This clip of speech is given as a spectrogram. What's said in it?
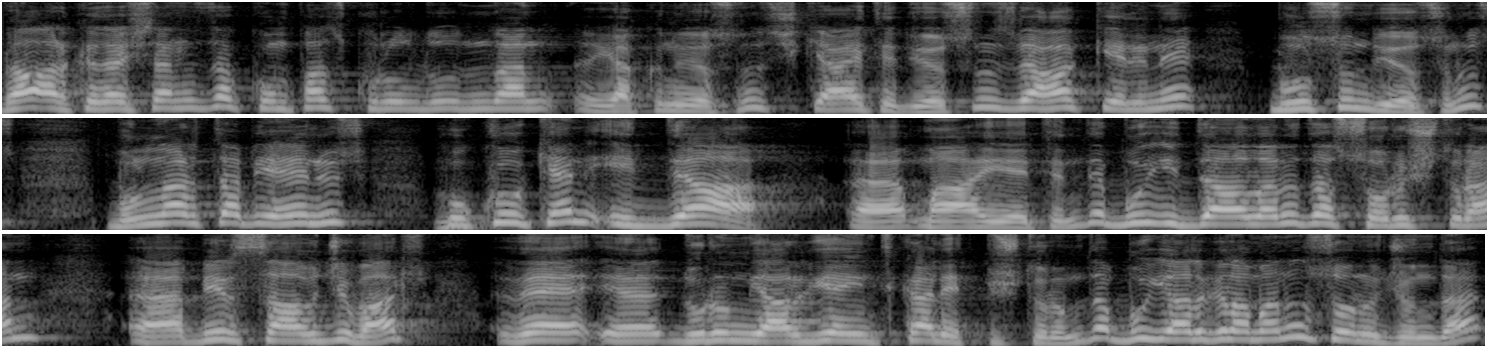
ve arkadaşlarınıza kumpas kurulduğundan yakınıyorsunuz, şikayet ediyorsunuz ve hak yerini bulsun diyorsunuz. Bunlar tabii henüz hukuken iddia e, mahiyetinde. Bu iddiaları da soruşturan e, bir savcı var ve e, durum yargıya intikal etmiş durumda. Bu yargılamanın sonucunda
